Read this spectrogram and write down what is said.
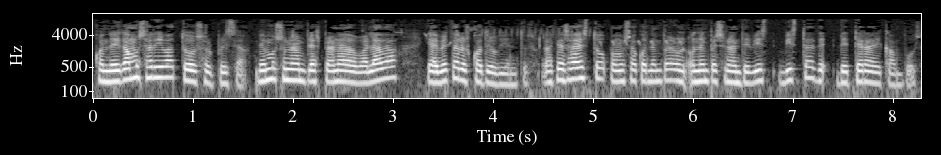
Cuando llegamos arriba, todo sorpresa. Vemos una amplia esplanada ovalada y abierta a los cuatro vientos. Gracias a esto, vamos a contemplar un- una impresionante vis- vista de, de Terra de Campos.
